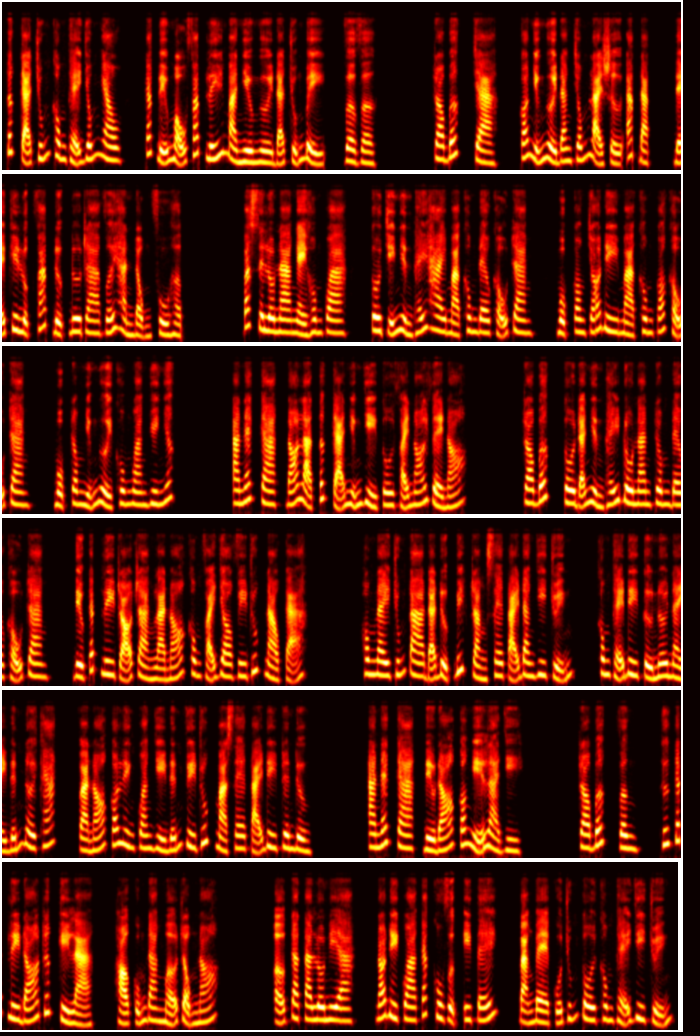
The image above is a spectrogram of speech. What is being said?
Tất cả chúng không thể giống nhau, các biểu mẫu pháp lý mà nhiều người đã chuẩn bị, vờ vờ. Robert, chà, có những người đang chống lại sự áp đặt, để khi luật pháp được đưa ra với hành động phù hợp. Barcelona ngày hôm qua, tôi chỉ nhìn thấy hai mà không đeo khẩu trang, một con chó đi mà không có khẩu trang, một trong những người khôn ngoan duy nhất. Aneka, đó là tất cả những gì tôi phải nói về nó. Robert, tôi đã nhìn thấy Donald Trump đeo khẩu trang, điều cách ly rõ ràng là nó không phải do virus nào cả. Hôm nay chúng ta đã được biết rằng xe tải đang di chuyển, không thể đi từ nơi này đến nơi khác, và nó có liên quan gì đến virus mà xe tải đi trên đường? Aneka, điều đó có nghĩa là gì? Robert, vâng, thứ cách ly đó rất kỳ lạ, họ cũng đang mở rộng nó. Ở Catalonia, nó đi qua các khu vực y tế, bạn bè của chúng tôi không thể di chuyển.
